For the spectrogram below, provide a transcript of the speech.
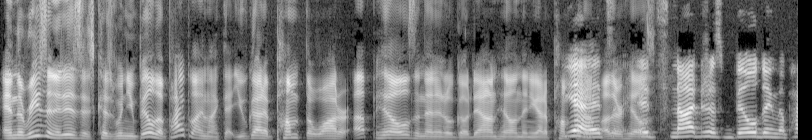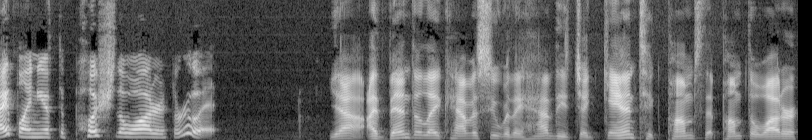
And the reason it is is because when you build a pipeline like that, you've got to pump the water up hills and then it'll go downhill and then you got to pump yeah, it up other hills. It's not just building the pipeline, you have to push the water through it. Yeah, I've been to Lake Havasu where they have these gigantic pumps that pump the water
